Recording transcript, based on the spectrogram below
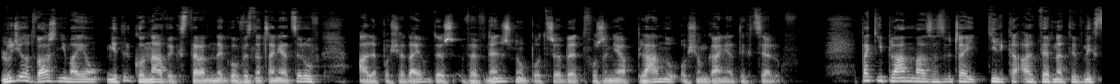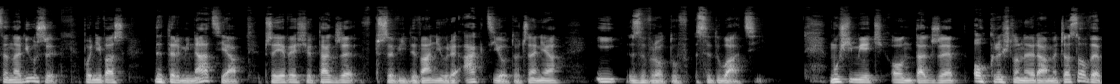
Ludzie odważni mają nie tylko nawyk starannego wyznaczania celów, ale posiadają też wewnętrzną potrzebę tworzenia planu osiągania tych celów. Taki plan ma zazwyczaj kilka alternatywnych scenariuszy, ponieważ determinacja przejawia się także w przewidywaniu reakcji otoczenia i zwrotów sytuacji. Musi mieć on także określone ramy czasowe,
